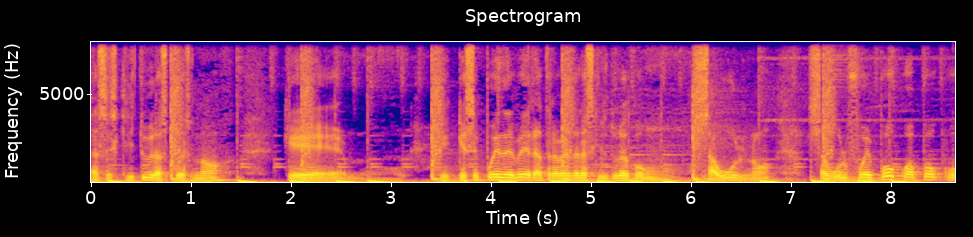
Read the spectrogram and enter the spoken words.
las escrituras, pues no, que, que, se puede ver a través de la escritura con Saúl, ¿no? Saúl fue poco a poco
